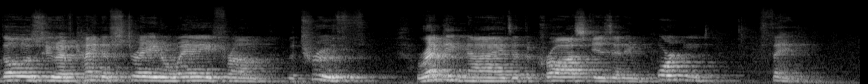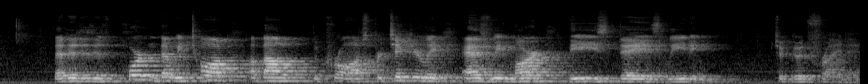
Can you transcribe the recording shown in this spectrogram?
those who have kind of strayed away from the truth, recognize that the cross is an important thing. That it is important that we talk about the cross, particularly as we mark these days leading to Good Friday.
